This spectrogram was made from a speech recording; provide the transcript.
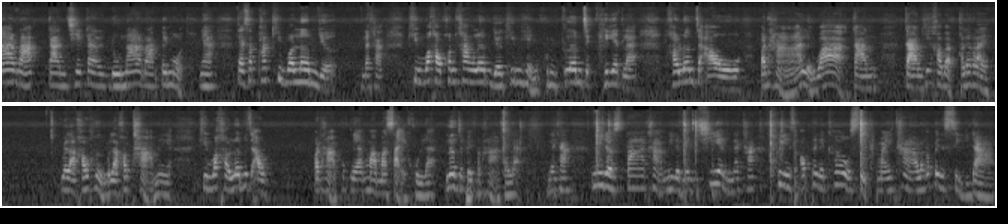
น่ารักการเช็คการดูน่ารักไปหมดนะแต่สักพักคิมว่าเริ่มเยอะนะคะคิมว่าเขาค่อนข้างเริ่มเยอะคิมเห็นคุณเริ่มจะเครียดแล้วเขาเริ่มจะเอาปัญหาหรือว่าการการที่เขาแบบเขาเรียกอะไร เวลาเขาหึงเวลาเขาถามอะไรเงี้ยคิมว่าเขาเริ่มที่จะเอา ปัญหาพวกนี้มามาใส่คุณแล้ว เริ่มจะเป็นปัญหากันแล้วนะคะมีเดอะสตาร์ค่ะ มีเดอะเมจิเชียนนะคะ Queen of Pentacles สิบไม้เท้า แล้วก็เป็นสีดาบ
